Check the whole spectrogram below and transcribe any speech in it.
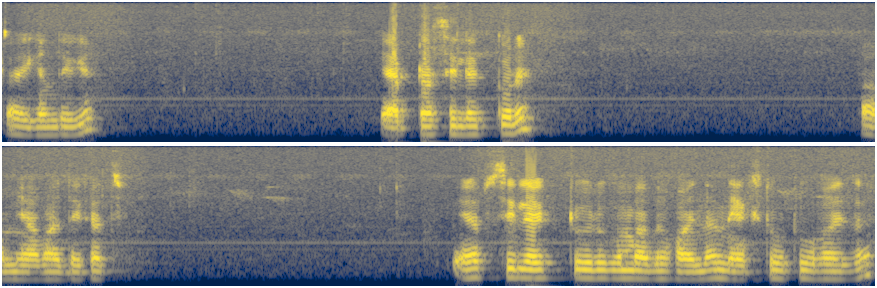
তাই এখান থেকে অ্যাপটা সিলেক্ট করে আমি আবার দেখাচ্ছি। অ্যাপ সিলেক্ট ওইরকম ভাবে হয় না নেক্সট ও টু হয়ে যায়।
